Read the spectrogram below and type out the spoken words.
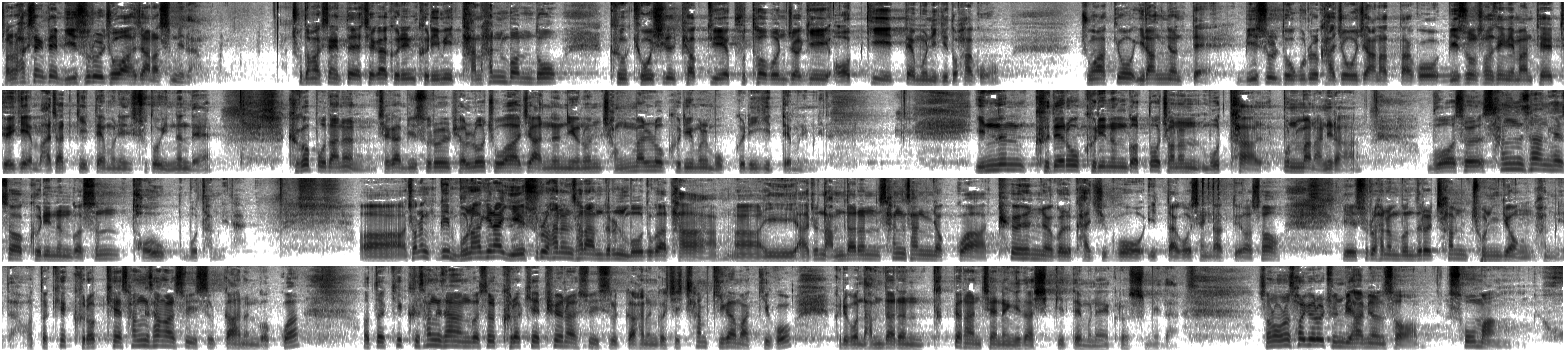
저는 학생 때 미술을 좋아하지 않았습니다. 초등학생 때 제가 그린 그림이 단 한 번도 그 교실 벽 뒤에 붙어 본 적이 없기 때문이기도 하고 중학교 1학년 때 미술 도구를 가져오지 않았다고 미술 선생님한테 되게 맞았기 때문일 수도 있는데 그것보다는 제가 미술을 별로 좋아하지 않는 이유는 정말로 그림을 못 그리기 때문입니다. 있는 그대로 그리는 것도 저는 못할 뿐만 아니라 무엇을 상상해서 그리는 것은 더욱 못합니다. 어, 저는 그 문학이나 예술을 하는 사람들은 모두가 다, 어, 이 아주 남다른 상상력과 표현력을 가지고 있다고 생각되어서 예술을 하는 분들을 참 존경합니다. 어떻게 그렇게 상상할 수 있을까 하는 것과 어떻게 그 상상한 것을 그렇게 표현할 수 있을까 하는 것이 참 기가 막히고 그리고 남다른 특별한 재능이다 싶기 때문에 그렇습니다. 저는 오늘 설교를 준비하면서 소망,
